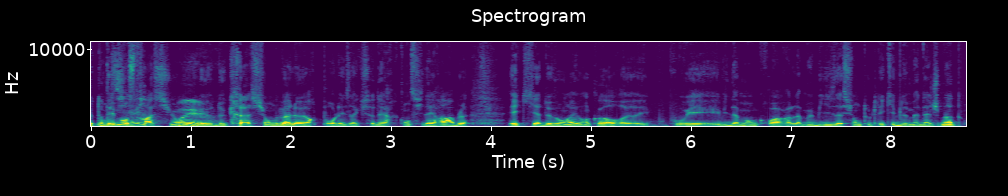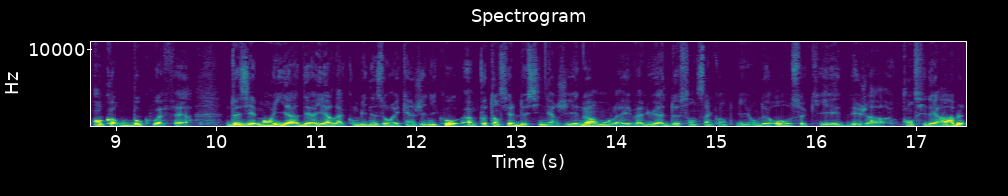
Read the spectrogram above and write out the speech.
démonstration de, création de valeur pour les actionnaires considérable et qui a devant elle encore, euh, vous pouvez évidemment croire à la mobilisation de toute l'équipe de management, encore beaucoup à faire. Deuxièmement, il y a derrière la combinaison avec Ingenico un potentiel de synergie énorme. On l'a évalué à 250 millions d'euros, ce qui est déjà considérable.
